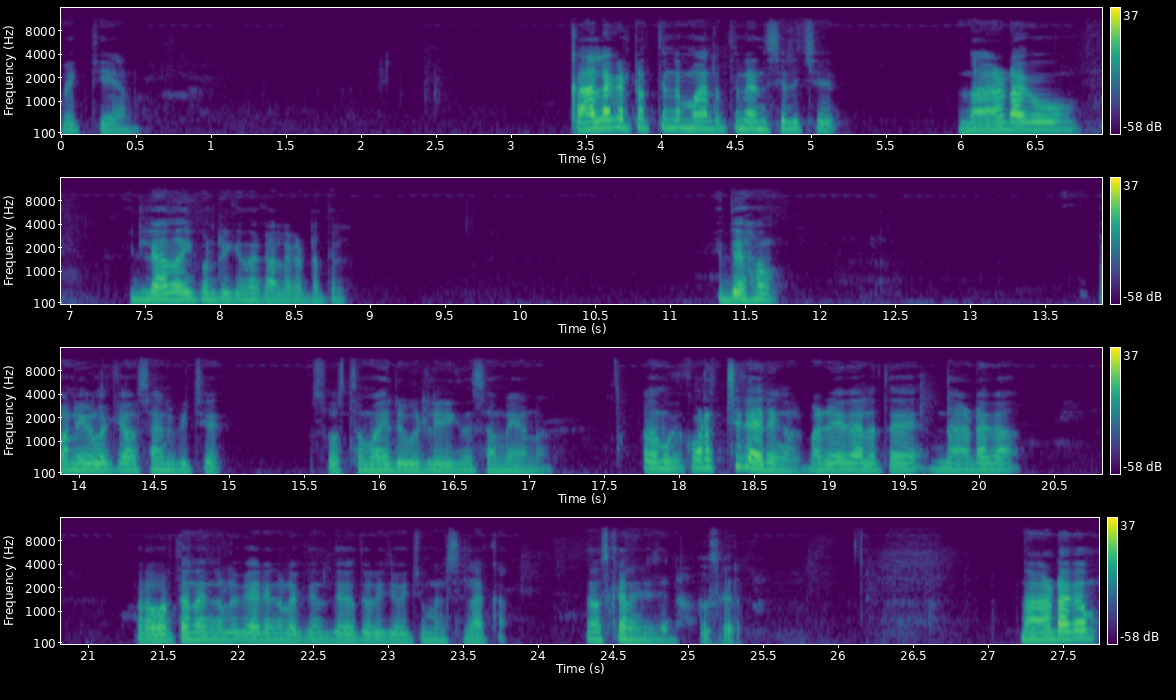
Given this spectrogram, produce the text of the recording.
വ്യക്തിയാണ്. കാലഘട്ടത്തിന്റെ മാറ്റത്തിനനുസരിച്ച് നാടകവും ഇല്ലാതായിക്കൊണ്ടിരിക്കുന്ന കാലഘട്ടത്തിൽ ഇദ്ദേഹം പണികളൊക്കെ അവസാനിപ്പിച്ച് സ്വസ്ഥമായിട്ട് വീട്ടിലിരിക്കുന്ന സമയമാണ്. അപ്പോൾ നമുക്ക് കുറച്ച് കാര്യങ്ങൾ പഴയകാലത്തെ നാടക പ്രവർത്തനങ്ങൾ കാര്യങ്ങളൊക്കെ അദ്ദേഹത്തോട് ചോദിച്ച് മനസ്സിലാക്കാം. നമസ്കാരം ചേച്ചാ നമസ്കാരം. നാടകം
